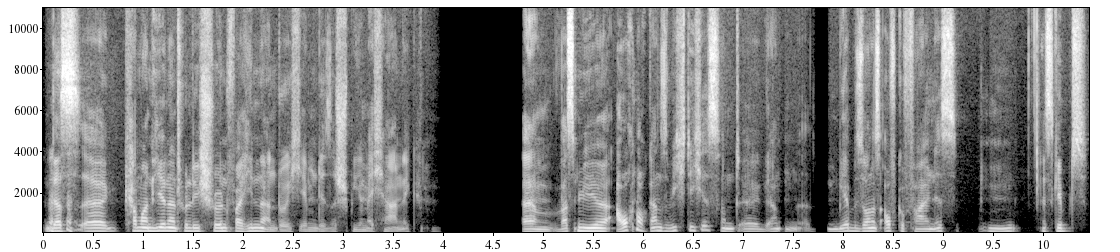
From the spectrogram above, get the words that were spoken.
das äh, kann man hier natürlich schön verhindern durch eben diese Spielmechanik. Ähm, was mir auch noch ganz wichtig ist und äh, mir besonders aufgefallen ist, mh, es gibt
